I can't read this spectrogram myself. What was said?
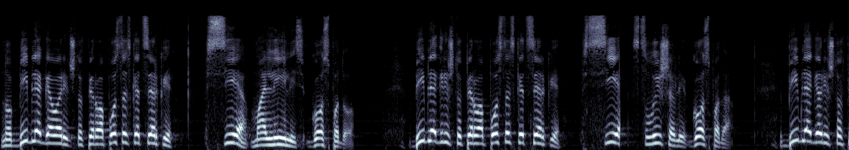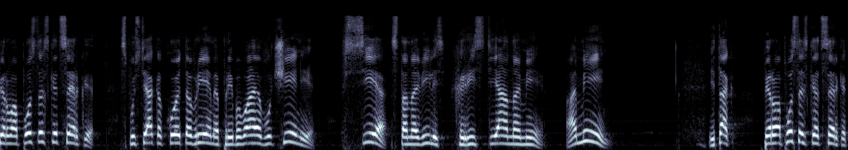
Но Библия говорит, что в первоапостольской церкви все молились Господу. Библия говорит, что в первоапостольской церкви все слышали Господа. Библия говорит, что в первоапостольской церкви спустя какое-то время, пребывая в учении, все становились христианами. Аминь. Итак, первоапостольская церковь,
